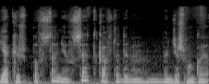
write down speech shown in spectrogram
Jak już powstanie setka, wtedy będziesz mogła.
